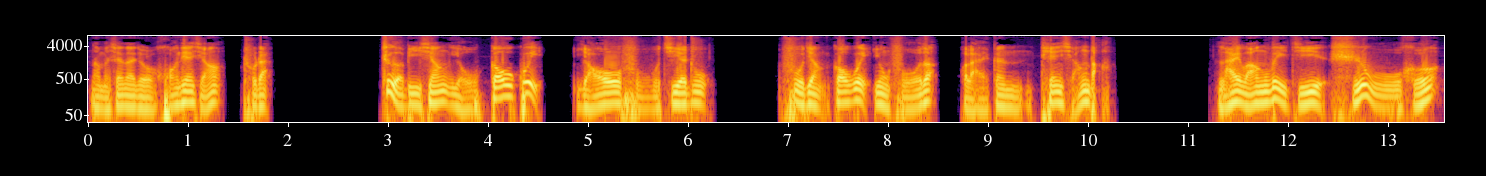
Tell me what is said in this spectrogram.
那么现在就是黄天祥出战。这壁厢有高贵摇斧接住，副将高贵用斧子过来跟天祥打。来往未及十五合，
